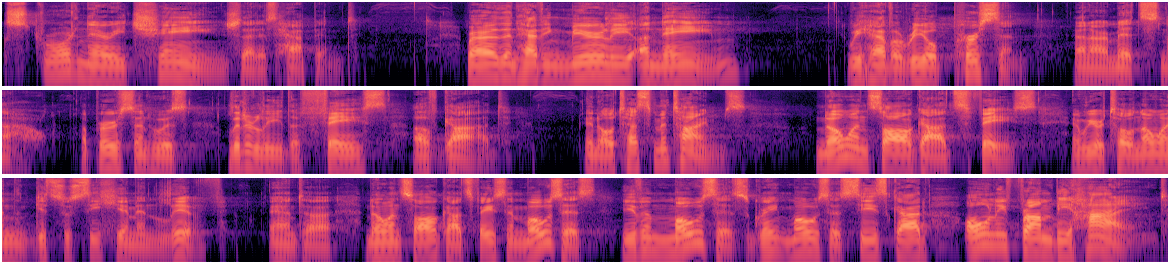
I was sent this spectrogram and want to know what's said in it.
extraordinary change that has happened. Rather than having merely a name, we have a real person in our midst now, a person who is literally the face of God. In Old Testament times, no one saw God's face, and we were told no one gets to see him and live and uh, no one saw God's face. And Moses, even Moses, great Moses, sees God only from behind.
